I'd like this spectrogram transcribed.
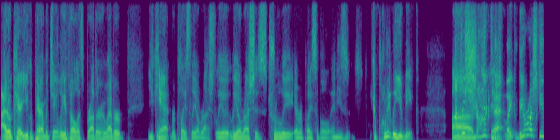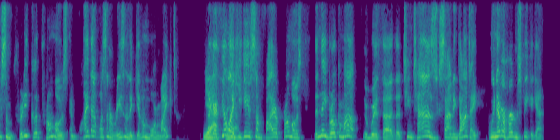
I don't care. You could pair him with Jay Lethal, his brother, whoever you can't replace Lio Rush. Lio Lio Rush is truly irreplaceable, and he's completely unique. I'm just um, shocked yeah. that like Lio Rush gave some pretty good promos, and why that wasn't a reason to give him more mic time. Yeah, like I feel I like know. he gave some fire promos. Then they broke him up with uh, the Team Taz signing Dante. We never heard him speak again.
